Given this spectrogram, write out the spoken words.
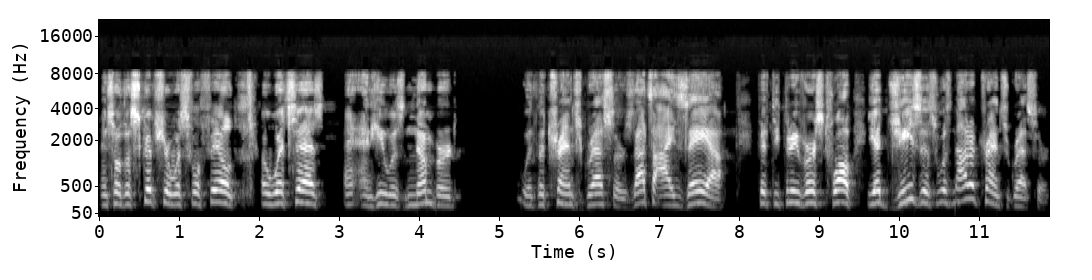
And so the scripture was fulfilled, uh, which says, and he was numbered with the transgressors. That's Isaiah 53, verse 12. Yet Jesus was not a transgressor,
